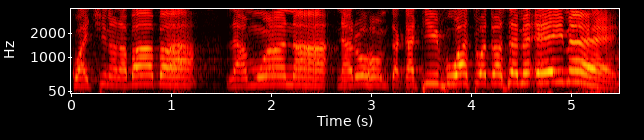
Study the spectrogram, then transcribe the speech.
kwa jina la Baba, la Mwana na Roho Mtakatifu. Watu wote waseme amen.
